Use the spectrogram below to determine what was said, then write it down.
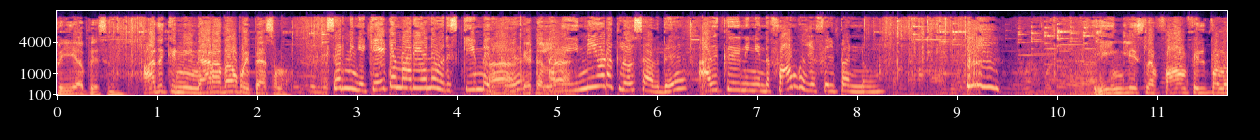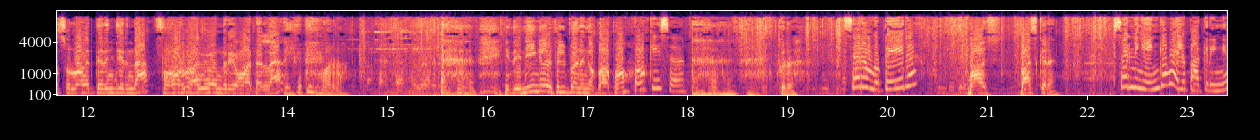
ஃப்ரீயா பேசணும். அதுக்கு நீ நேரா தான் போய் பேசணும். சார் நீங்க கேட்ட மாதிரியான ஒரு ஸ்கீம் இருக்கு. கேட்டல்ல. அது இன்னியோட க்ளோஸ் ஆகுது. அதுக்கு நீங்க இந்த ஃபார்ம் கொஞ்சம் ஃபில் பண்ணணும். இங்கிலீஷ்ல ஃபார்ம் ஃபில் பண்ண சொல்லுவாங்க தெரிஞ்சிருந்தா போன் வாங்கி வந்திருக்க சும்மாடா. இது நீங்களே ஃபில் பண்ணுங்க பாப்போம். ஓகே சார் குர்ரா. சார் உங்க பேரு? பாஸ் பாஸ்கரன். சார் நீங்க எங்க வேலை பாக்குறீங்க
